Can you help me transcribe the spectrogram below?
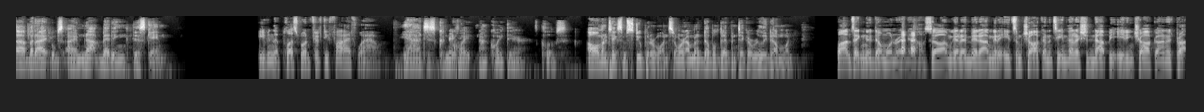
Uh, but I oops, I am not betting this game. Even the plus 155. Wow. Yeah, I just couldn't Crazy. quite not quite there. It's close. Oh, I'm going to take some stupider ones. Don't worry. I'm going to double dip and take a really dumb one. Well, I'm taking a dumb one right now, so I'm going to admit it. I'm going to eat some chalk on a team that I should not be eating chalk on. It's pro-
